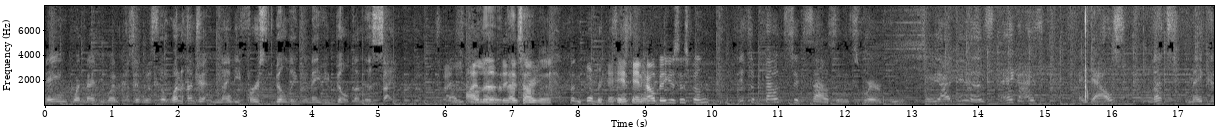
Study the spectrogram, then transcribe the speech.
named 191 because it was the 191st building the Navy built on this site. That's I, love the, the that's history. how the number And, and how big is this building? It's about 6,000 square feet. So the idea is, hey guys and gals, let's make a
